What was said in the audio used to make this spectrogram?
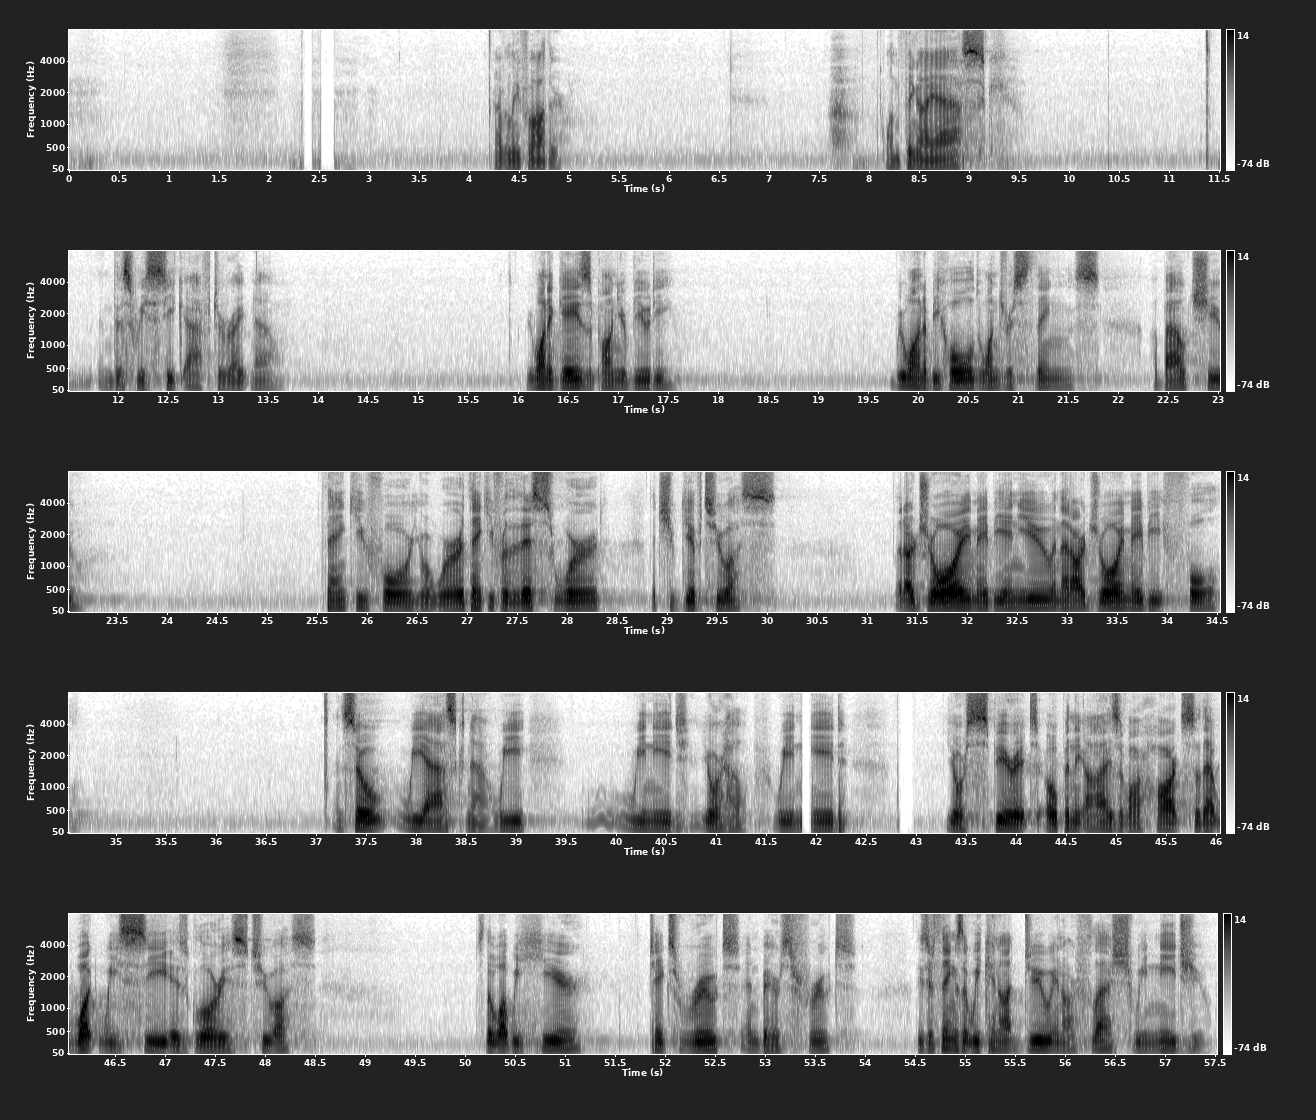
Heavenly Father, one thing I ask, and this we seek after right now. We want to gaze upon your beauty. We want to behold wondrous things about you. Thank you for your word. Thank you for this word that you give to us that our joy may be in you and that our joy may be full. And so we ask now, we, we need your help. We need your spirit to open the eyes of our hearts so that what we see is glorious to us, so that what we hear takes root and bears fruit. These are things that we cannot do in our flesh. We need you.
